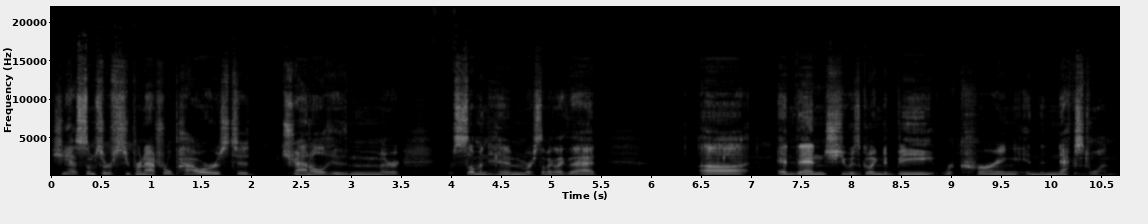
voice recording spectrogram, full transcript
She has some sort of supernatural powers to channel him or summon him or something like that. Uh, and then she was going to be recurring in the next one,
